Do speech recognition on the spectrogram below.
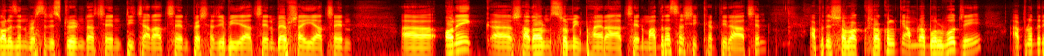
কলেজ ইউনিভার্সিটি স্টুডেন্ট আছেন, টিচার আছেন, পেশাজীবী আছেন, ব্যবসায়ী আছেন অনেক সাধারণ শ্রমিক ভাইরা আছেন, মাদ্রাসা শিক্ষার্থীরা আছেন। আপনাদের সবাই সকলকে আমরা বলব যে, আপনাদের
